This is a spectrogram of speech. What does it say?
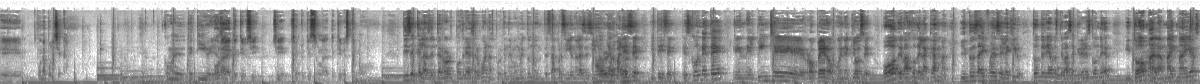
eh, una policíaca. Como de detective y Una así. detective, sí, sí, siempre quise ser una detective, es que no. Dicen que las de terror podrían ser buenas porque en el momento en donde te está persiguiendo el asesino Abre te aparece y te dice escóndete en el pinche ropero o en el closet o debajo de la cama y entonces ahí puedes elegir dónde diablos te vas a querer esconder y toma la Mike Myers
